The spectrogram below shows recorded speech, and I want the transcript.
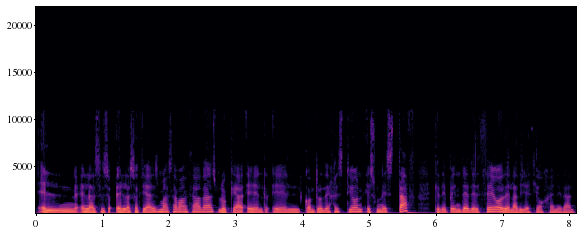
En, las, en las sociedades más avanzadas lo que el, el control de gestión es un staff que depende del CEO o de la dirección general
